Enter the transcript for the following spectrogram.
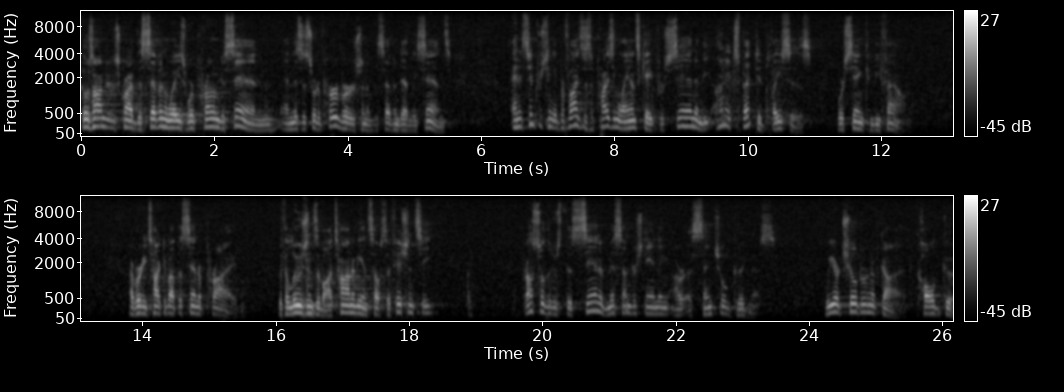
goes on to describe the seven ways we're prone to sin, and this is sort of her version of the seven deadly sins. And it's interesting, it provides a surprising landscape for sin and the unexpected places where sin can be found. I've already talked about the sin of pride, with illusions of autonomy and self sufficiency. But also, there's the sin of misunderstanding our essential goodness. We are children of God, called good.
